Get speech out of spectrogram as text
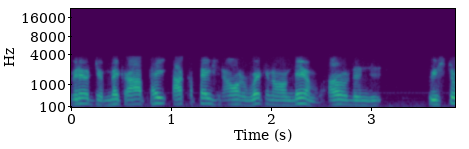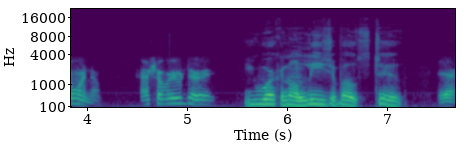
been able to make our pa- occupation on working on them other than restoring them. That's what we were doing. You working on leisure boats too? Yeah.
